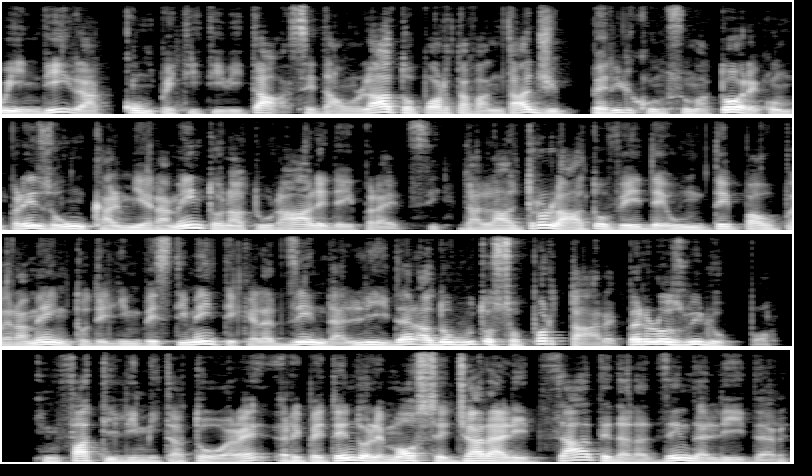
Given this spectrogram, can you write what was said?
Quindi la competitività, se da un lato porta vantaggi per il consumatore, compreso un calmieramento naturale dei prezzi, dall'altro lato vede un depauperamento degli investimenti che l'azienda leader ha dovuto sopportare per lo sviluppo. Infatti l'imitatore, ripetendo le mosse già realizzate dall'azienda leader,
